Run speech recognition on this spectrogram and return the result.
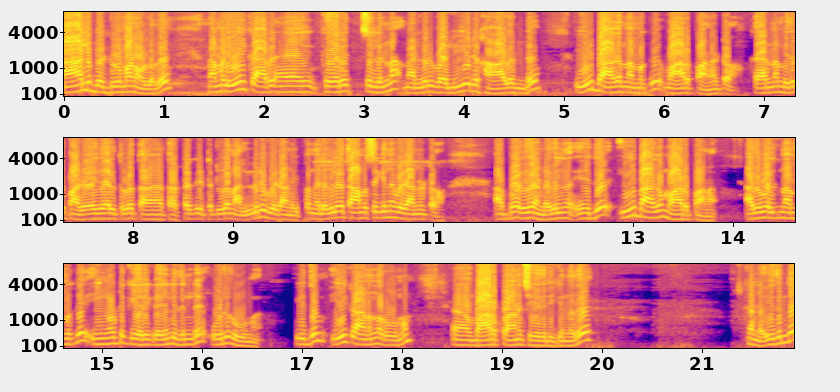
നാല് ബെഡ്റൂമാണ് ഉള്ളത് നമ്മൾ ഈ കയറി ചെല്ലുന്ന നല്ലൊരു വലിയൊരു ഹാളുണ്ട്. ഈ ഭാഗം നമുക്ക് വാർപ്പാണ് കേട്ടോ. കാരണം ഇത് പഴയ കാലത്തുള്ള തട്ടൊക്കെ ഇട്ടിട്ടുള്ള നല്ലൊരു വീടാണ്. ഇപ്പം നിലവിൽ താമസിക്കുന്ന വീടാണ് കേട്ടോ. അപ്പോൾ ഇതുണ്ട് ഇതിൽ ഇത് ഈ ഭാഗം വാർപ്പാണ്. അതുപോലെ നമുക്ക് ഇങ്ങോട്ട് കയറി കഴിഞ്ഞാൽ ഇതിന്റെ ഒരു റൂം. ഇതും ഈ കാണുന്ന റൂമും വാർപ്പാണ് ചെയ്തിരിക്കുന്നത്. കണ്ടോ? ഇതിന്റെ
